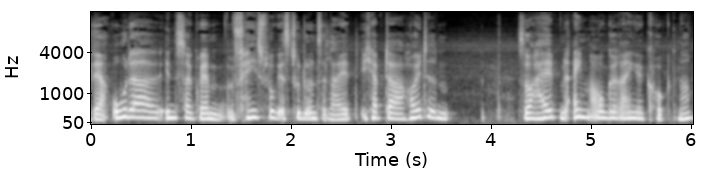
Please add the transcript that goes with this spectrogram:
Ja, oder Instagram, Facebook, es tut uns leid. Ich habe da heute so halb mit einem Auge reingeguckt, ne?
